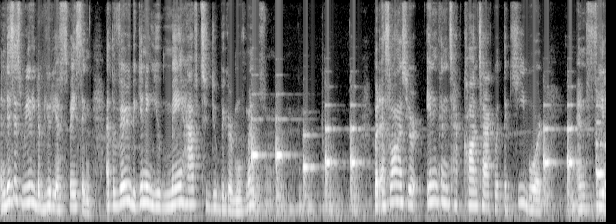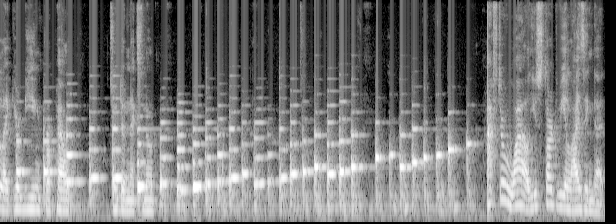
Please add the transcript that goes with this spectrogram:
And this is really the beauty of spacing. At the very beginning, you may have to do bigger movements. But as long as you're in contact, contact with the keyboard and feel like you're being propelled to the next note. After a while, you start realizing that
